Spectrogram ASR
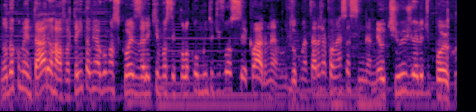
no documentário, Rafa, tem também algumas coisas ali que você colocou muito de você. Claro, né? O documentário já começa assim, né? Meu tio e o joelho de porco.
